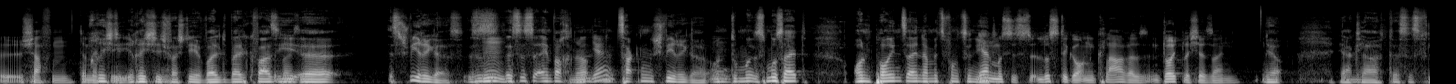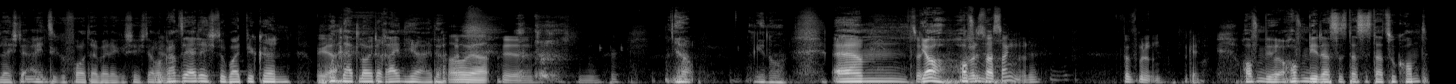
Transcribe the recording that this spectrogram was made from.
äh, schaffen. Damit Richtig, die, richtig, verstehe, weil, weil quasi äh, es schwieriger ist. Es ist, Hm. es ist einfach ein, Ja. ein Zacken schwieriger. Und du, es muss halt on point sein, damit es Ja, funktioniert. dann muss es lustiger und klarer, deutlicher sein. Ja. ja, klar, das ist vielleicht der einzige Vorteil bei der Geschichte. Aber Mhm. Ja. ganz ehrlich, sobald wir können, Ja. 100 Leute rein hier, Alter. Oh ja. Ja. Ja, genau. Ähm, So, ja, Du hoffen, wolltest was sagen, oder? Fünf Minuten, okay. hoffen, wir, hoffen wir, dass es, dass es dazu kommt.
